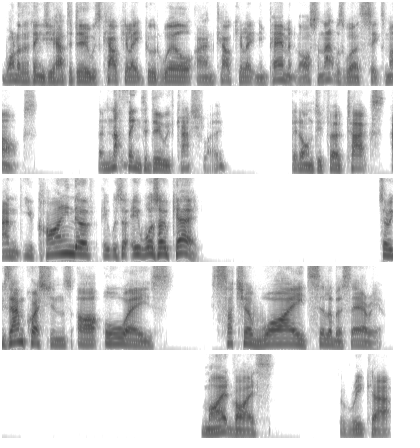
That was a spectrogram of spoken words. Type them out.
one of the things you had to do was calculate goodwill and calculate an impairment loss, and that was worth six marks. And nothing to do with cash flow, bit on deferred tax, and you kind of it was it was okay. So exam questions are always such a wide syllabus area. My advice, to recap,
